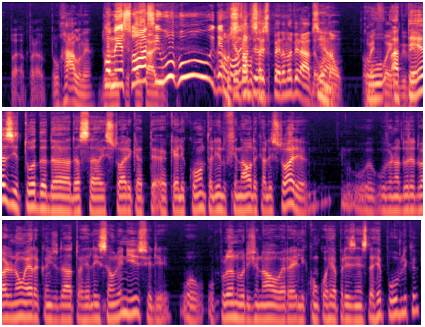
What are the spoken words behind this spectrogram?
o ralo, né? Durante Começou assim, uhul, e Porque depois. estavam só esperando a virada, Sim, ou ó, não? Como é que O- foi? a viver? tese toda da- dessa história que a, Kelly conta ali no final daquela história, o, o governador Eduardo não era candidato à reeleição no início, ele, o, o plano original era ele concorrer à presidência da República,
